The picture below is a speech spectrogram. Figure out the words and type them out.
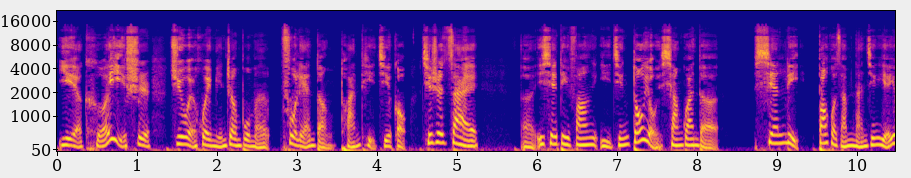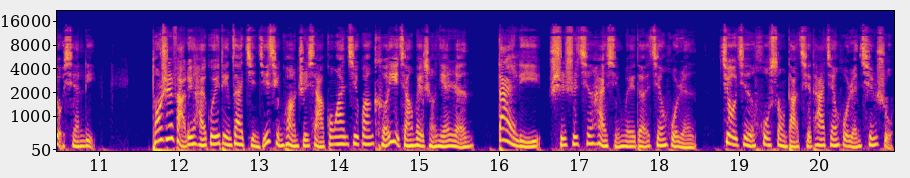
也可以是居委会、民政部门、妇联等团体机构。其实，在呃一些地方已经都有相关的先例，包括咱们南京也有先例。同时，法律还规定，在紧急情况之下，公安机关可以将未成年人带离实施侵害行为的监护人就近护送到其他监护人亲属，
